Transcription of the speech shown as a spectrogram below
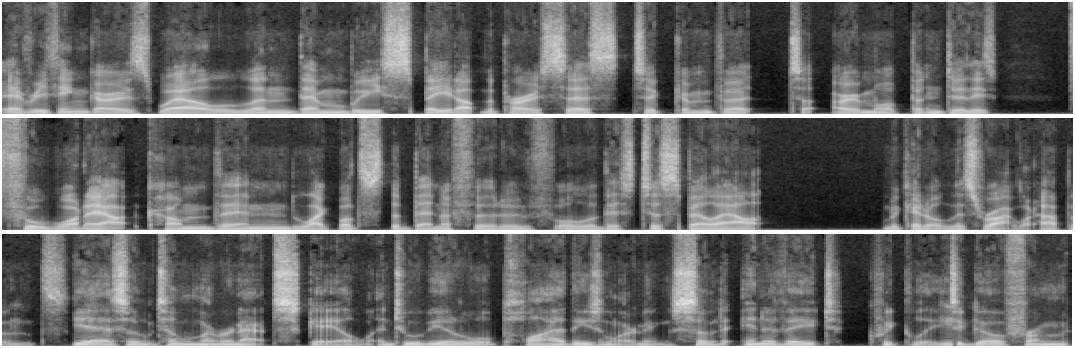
everything goes well, and then we speed up the process to convert to OMOP and do this. For what outcome then? Like, what's the benefit of all of this to spell out? We get all this right. What happens? Yeah, so to learn at scale and to be able to apply these learnings. So to innovate quickly, to go from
